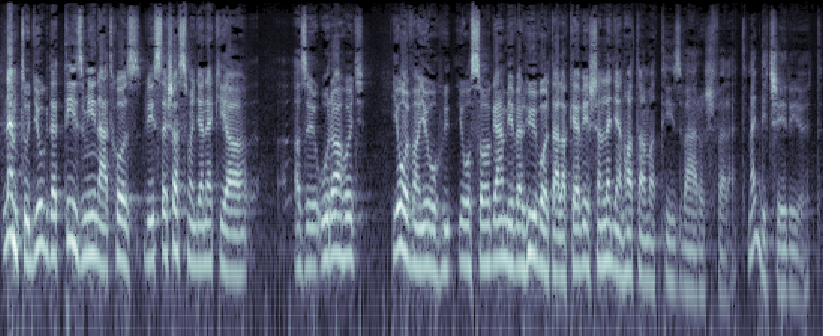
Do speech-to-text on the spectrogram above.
nem tudjuk, de tíz mínát hoz vissza, és azt mondja neki a, az ő ura, hogy Jól van, jó, jó szolgám, mivel hű voltál a kevésen, legyen hatalmat tíz város felett. Megdicséri őt.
